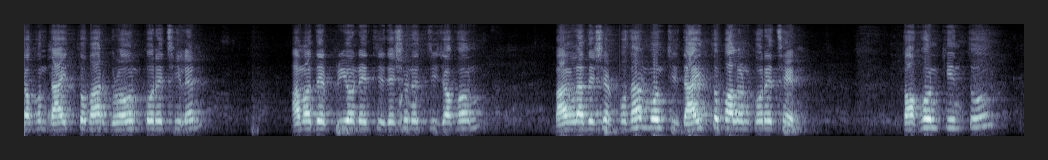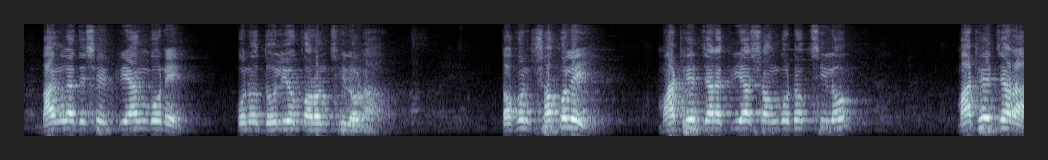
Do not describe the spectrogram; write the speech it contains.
যখন দায়িত্বভার গ্রহণ করেছিলেন, আমাদের প্রিয় নেত্রী, দেশনেত্রী যখন বাংলাদেশের প্রধানমন্ত্রী দায়িত্ব পালন করেছেন, তখন কিন্তু বাংলাদেশের ক্রিয়াঙ্গনে কোনো দলীয়করণ ছিল না। তখন সকলেই মাঠের যারা ক্রীড়া সংগঠক ছিল, মাঠের যারা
